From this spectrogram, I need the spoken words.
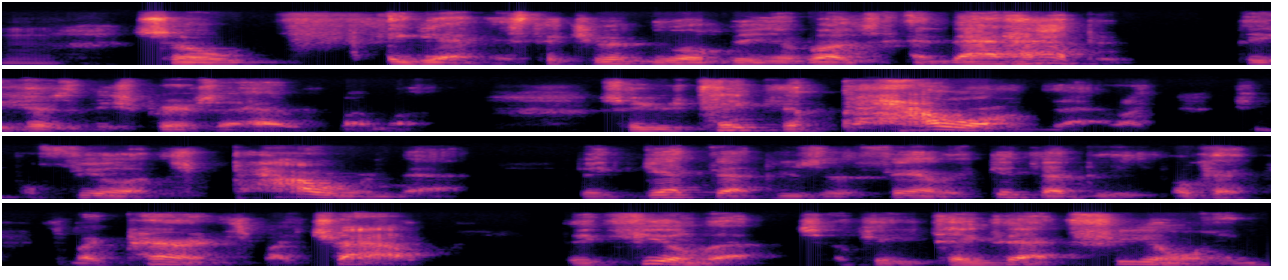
him. Mm. So again, it's the commitment well-being of others. And that happened because of the experience I had with my mother. So you take the power of that, like people feel that there's power in that. They get that because of the family, get that because, okay, it's my parent, it's my child. They feel that. So, okay, you take that feeling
